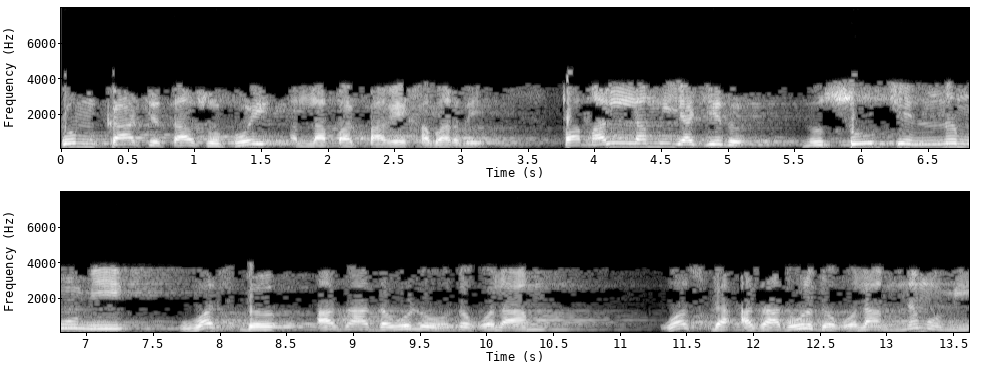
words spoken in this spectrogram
کوم کار چې تاسو کوی الله پاک پاغه خبر دی فمن لم یجد نو سوچ چې نمومي وسد آزادولو د غلام وسد آزادولو د غلام نمومي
